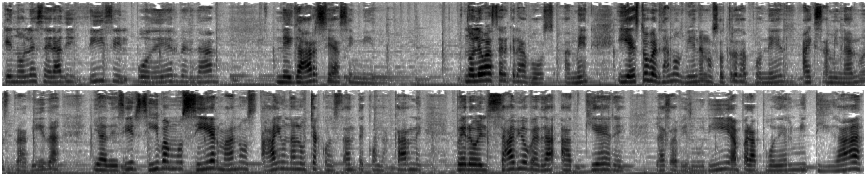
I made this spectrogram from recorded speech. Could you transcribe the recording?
que no le será difícil poder, ¿verdad?, negarse a sí mismo. No le va a ser gravoso, amén. Y esto, ¿verdad?, nos viene a nosotros a poner, a examinar nuestra vida y a decir, sí, vamos, sí, hermanos, hay una lucha constante con la carne, pero el sabio, ¿verdad?, adquiere la sabiduría para poder mitigar,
